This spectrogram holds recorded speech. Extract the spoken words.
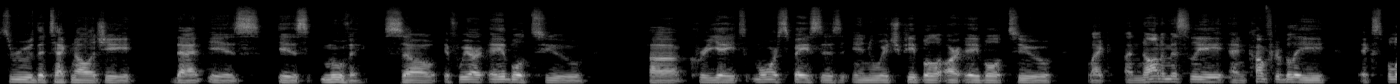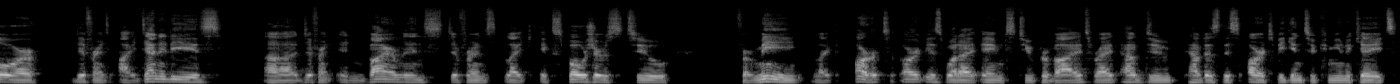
through the technology that is is moving. So if we are able to uh, create more spaces in which people are able to like anonymously and comfortably explore different identities, uh, different environments, different like exposures to, for me, like art. Art is what I aimed to provide, right? How do how does this art begin to communicate,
